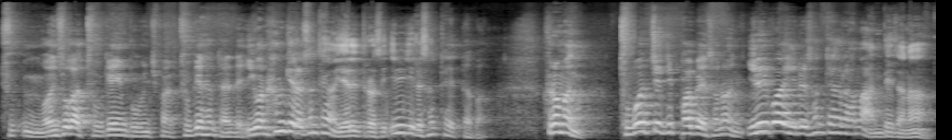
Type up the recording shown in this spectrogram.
두, 음, 원소가 두 개인 부분 집합 두개 선택하는데 이건 한 개를 선택하 예를 들어서 1, 2를 선택했다 봐. 그러면 두 번째 집합에서는 1과 2를 선택을 하면 안 되잖아.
